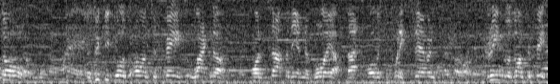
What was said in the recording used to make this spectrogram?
So, Suzuki goes on to face Wagner on Saturday in Nagoya, that's August the 27th. Green goes on to face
